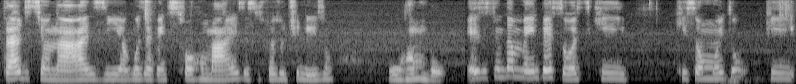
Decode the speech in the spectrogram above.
tradicionais e alguns eventos formais, essas pessoas utilizam o rambô. Existem também pessoas que, que são muito, que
